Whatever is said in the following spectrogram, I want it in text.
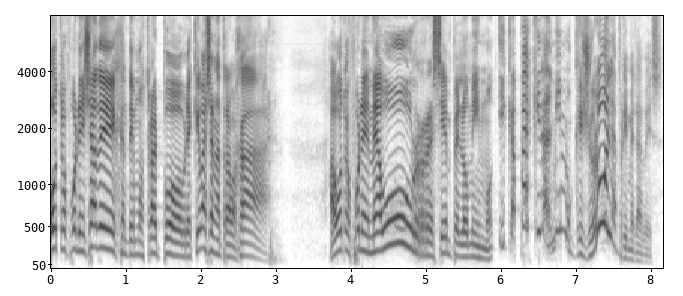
Otros ponen, ya dejen de mostrar pobres, que vayan a trabajar. A otros ponen, me aburre siempre lo mismo. Y capaz que era el mismo que lloró la primera vez.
